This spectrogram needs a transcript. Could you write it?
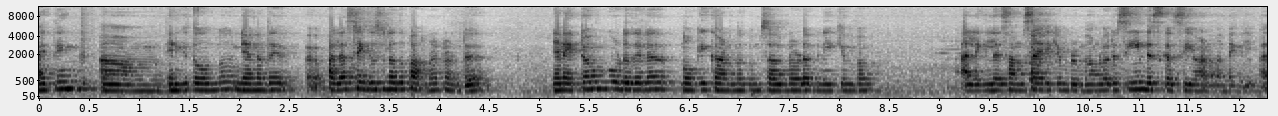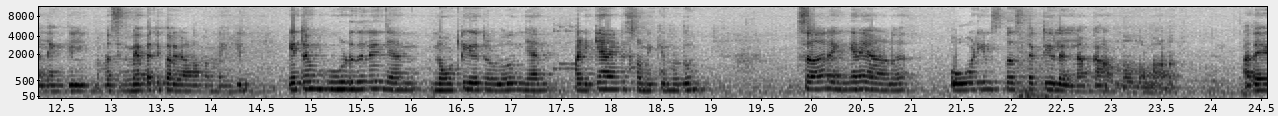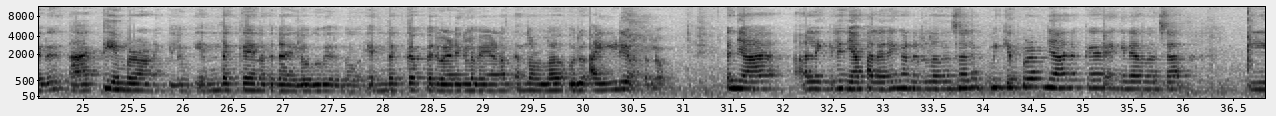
I think എനിക്ക് തോന്നുന്നു ഞാനത് പല സ്റ്റേജസിലും അത് പറഞ്ഞിട്ടുണ്ട്. ഞാൻ ഏറ്റവും കൂടുതൽ നോക്കിക്കാണുന്നതും സാറിനോട് അഭിനയിക്കുമ്പം അല്ലെങ്കിൽ സംസാരിക്കുമ്പോഴും നമ്മളൊരു സീൻ ഡിസ്കസ് ചെയ്യുകയാണെന്നുണ്ടെങ്കിൽ അല്ലെങ്കിൽ നമ്മൾ സിനിമയെ പറ്റി പറയുകയാണെന്നുണ്ടെങ്കിൽ ഏറ്റവും കൂടുതൽ ഞാൻ നോട്ട് ചെയ്തിട്ടുള്ളതും ഞാൻ പഠിക്കാനായിട്ട് ശ്രമിക്കുന്നതും സാർ എങ്ങനെയാണ് ഓഡിയൻസ് പെർസ്പെക്റ്റീവിലെല്ലാം കാണുന്നത് എന്നുള്ളതാണ്. അതായത് ആക്ട് ചെയ്യുമ്പോഴാണെങ്കിലും എന്തൊക്കെ അതിനകത്ത് ഡയലോഗ് വരുന്നു എന്തൊക്കെ പരിപാടികൾ വേണം എന്നുള്ള ഒരു ഐഡിയ ഉണ്ടല്ലോ. ഞാൻ അല്ലെങ്കിൽ ഞാൻ പലരെയും കണ്ടിട്ടുള്ളതെന്ന് വെച്ചാൽ മിക്കപ്പോഴും ഞാനൊക്കെ എങ്ങനെയാന്ന് വെച്ചാൽ ഈ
